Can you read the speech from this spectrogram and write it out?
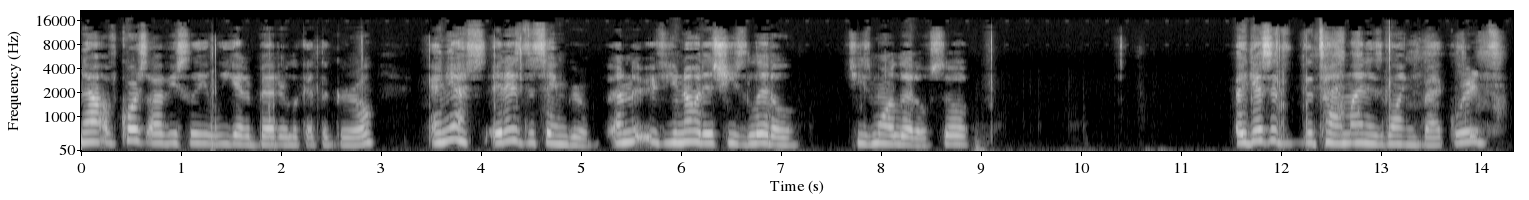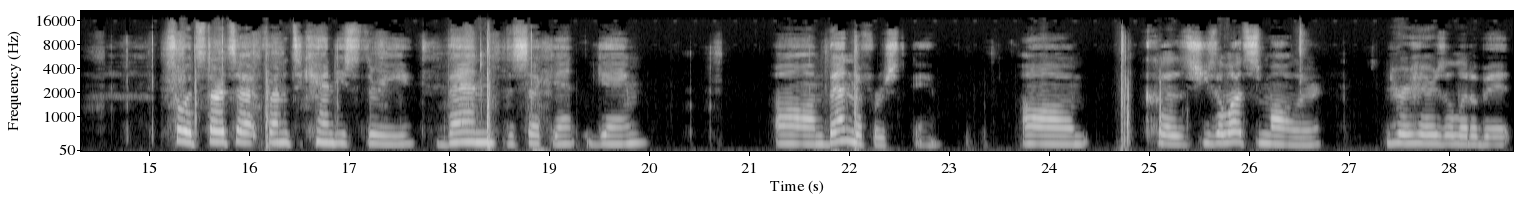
Now, of course, obviously, we get a better look at the girl. And yes, it is the same girl. And if you notice, she's little. She's more little. So, I guess it's, the timeline is going backwards. So it starts at Five Nights at Candy's 3, then the second game, um, then the first game. Um, cause she's a lot smaller. Her hair's a little bit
